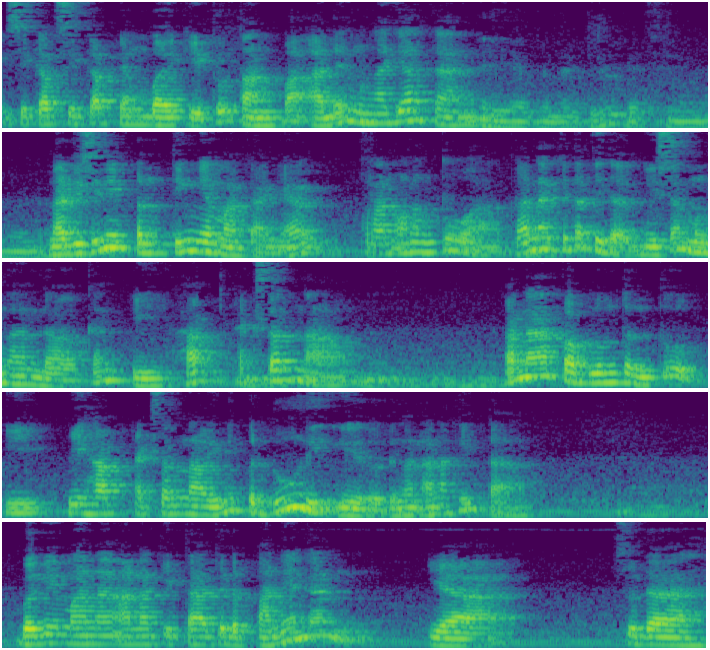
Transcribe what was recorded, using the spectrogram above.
sikap-sikap yang baik itu tanpa ada yang mengajarkan. Iya benar juga sih. benar. Nah di sini pentingnya makanya peran orang tua karena kita tidak bisa mengandalkan pihak eksternal. Karena apa belum tentu pi- pihak eksternal ini peduli gitu dengan anak kita. Bagaimana anak kita ke depannya kan ya sudah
